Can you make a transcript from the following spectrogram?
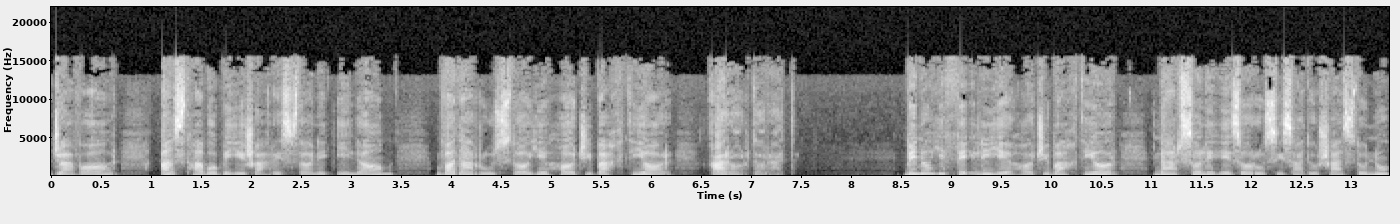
جوار از توابه شهرستان ایلام و در روستای حاجی بختیار قرار دارد. بنای فعلی حاجی بختیار در سال 1369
